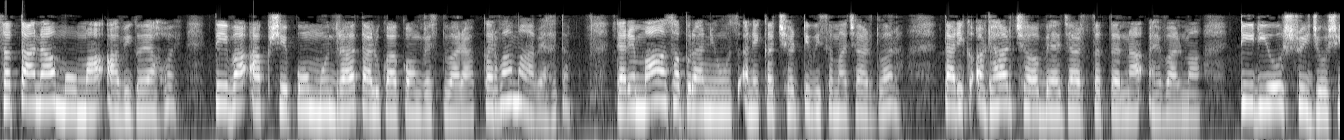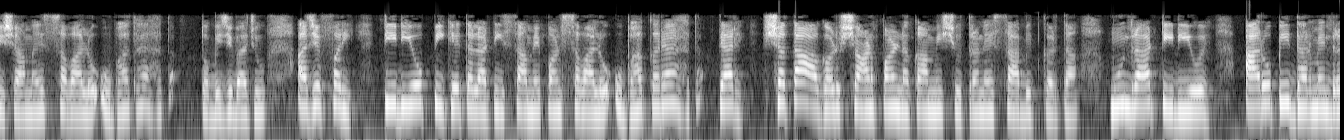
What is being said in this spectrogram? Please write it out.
સત્તાના મોંમાં આવી ગયા હોય તેવા આક્ષેપો મુન્દ્રા તાલુકા કોંગ્રેસ દ્વારા કરવામાં આવ્યા હતા. ત્યારે મા આશાપુરા ન્યૂઝ અને કચ્છ ટીવી સમાચાર દ્વારા તારીખ અઢાર છ બે હજાર સત્તરના અહેવાલમાં ટીડીઓ શ્રી જોશી સામે સવાલો ઊભા થયા હતા. તો બીજી બાજુ આજે ફરી ટીડીઓ, પીકે તલાટી સામે પણ સવાલો ઊભા કરાયા હતા. ત્યારે સત્તા આગળ શાણપણ નકામી સૂત્રને સાબિત કરતા મુન્દ્રા ટીડીઓએ આરોપી ધર્મેન્દ્ર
